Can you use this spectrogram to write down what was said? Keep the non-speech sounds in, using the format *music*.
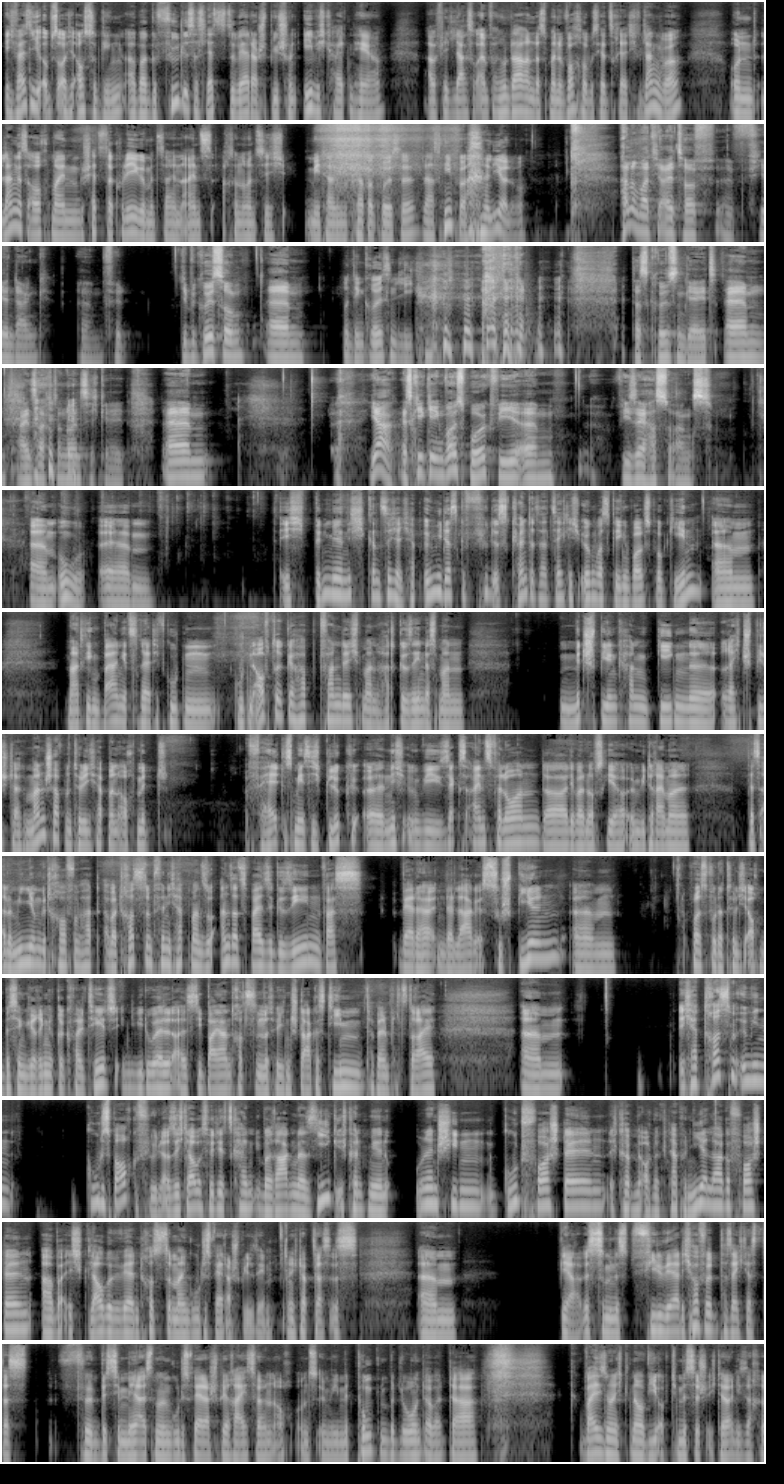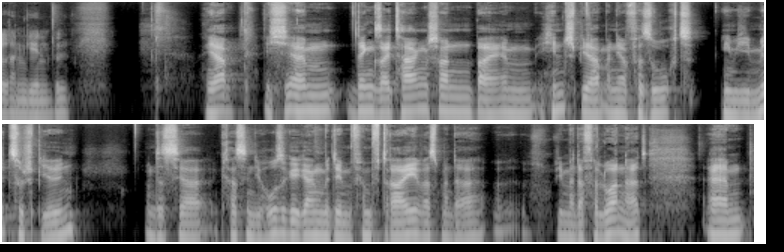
ich weiß nicht, ob es euch auch so ging, aber gefühlt ist das letzte Werder-Spiel schon Ewigkeiten her. Aber vielleicht lag es auch einfach nur daran, dass meine Woche bis jetzt relativ lang war. Und lang ist auch mein geschätzter Kollege mit seinen 1,98 Metern Körpergröße, Lars Kniefer. *laughs* Hallihallo. Hallo Matti Althoff, äh, vielen Dank ähm, für die Begrüßung. Ähm, und den Größenleak. *laughs* das Größengate. Ähm, 1,98 Gate. Ähm, ja, es geht gegen Wolfsburg. Wie, ähm, wie sehr hast du Angst? Ähm, uh, ähm, ich bin mir nicht ganz sicher. Ich habe irgendwie das Gefühl, es könnte tatsächlich irgendwas gegen Wolfsburg gehen. Ähm, man hat gegen Bayern jetzt einen relativ guten, guten Auftritt gehabt, fand ich. Man hat gesehen, dass man mitspielen kann gegen eine recht spielstarke Mannschaft. Natürlich hat man auch mit verhältnismäßig Glück äh, nicht irgendwie 6-1 verloren, da Lewandowski ja irgendwie dreimal das Aluminium getroffen hat. Aber trotzdem finde ich, hat man so ansatzweise gesehen, was wer da in der Lage ist zu spielen. Ähm, Wolfsburg natürlich auch ein bisschen geringere Qualität individuell als die Bayern, trotzdem natürlich ein starkes Team, Tabellenplatz 3. Ähm, ich habe trotzdem irgendwie ein gutes Bauchgefühl. Also ich glaube, es wird jetzt kein überragender Sieg. Ich könnte mir einen Unentschieden gut vorstellen. Ich könnte mir auch eine knappe Niederlage vorstellen, aber ich glaube, wir werden trotzdem ein gutes Werder-Spiel sehen. Ich glaube, das ist, ähm, ja, ist zumindest viel wert. Ich hoffe tatsächlich, dass das für ein bisschen mehr als nur ein gutes Werder-Spiel reicht, sondern auch uns irgendwie mit Punkten belohnt, aber da weiß ich noch nicht genau, wie optimistisch ich da an die Sache rangehen will. Ja, ich ähm, denke, seit Tagen schon beim Hinspiel hat man ja versucht, irgendwie mitzuspielen. Und das ist ja krass in die Hose gegangen mit dem 5-3, was man da, wie man da verloren hat. Ähm,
